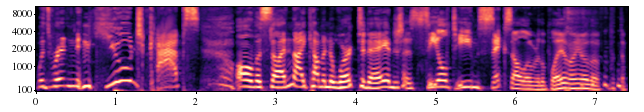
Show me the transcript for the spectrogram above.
was written in huge caps. All of a sudden, I come into work today and just says SEAL Team 6 all over the place. I don't know the, what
